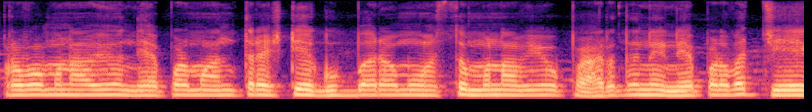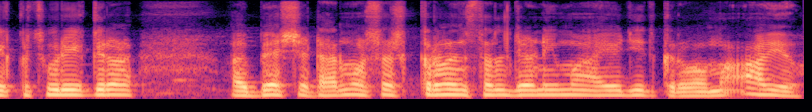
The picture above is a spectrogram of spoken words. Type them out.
પર્વ મનાવ્યો નેપાળમાં આંતરરાષ્ટ્રીય ગુબ્બારા મહોત્સવ મનાવ્યો ભારત અને નેપાળ વચ્ચે એક સૂર્યકિરણ અભ્યાસ અઢારમો સંસ્કરણ સલજણીમાં આયોજિત કરવામાં આવ્યો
